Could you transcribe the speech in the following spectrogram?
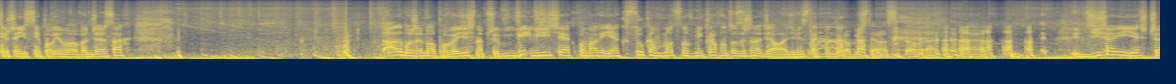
jeszcze nic nie powiem o Avengersach. Ale możemy opowiedzieć, na przykład, wi- widzicie jak pomaga, jak stukam mocno w mikrofon, to zaczyna działać, więc tak będę robić teraz. Dobra. E, dzisiaj jeszcze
